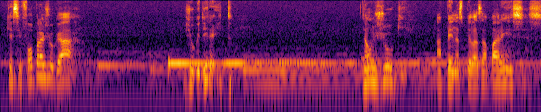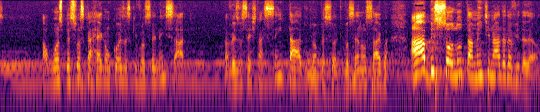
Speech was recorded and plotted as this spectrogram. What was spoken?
Porque se for para julgar, julgue direito. Não julgue apenas pelas aparências. Algumas pessoas carregam coisas que você nem sabe. Talvez você está sentado de uma pessoa que você não saiba absolutamente nada da vida dela.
